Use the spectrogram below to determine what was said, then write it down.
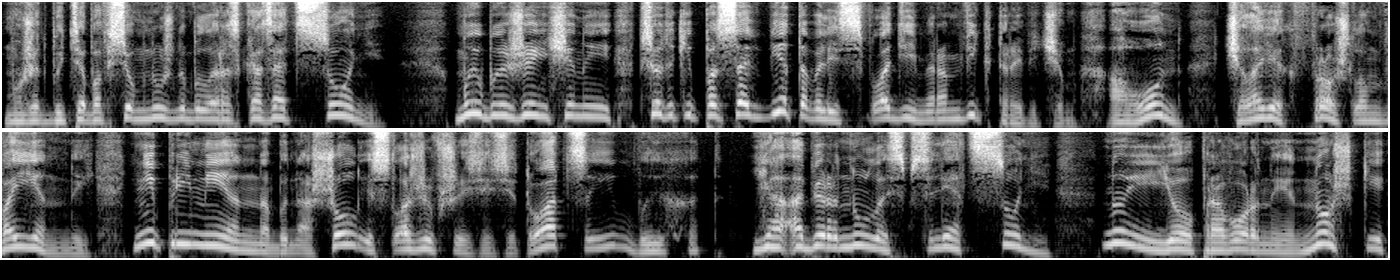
Может быть, обо всем нужно было рассказать Соне? Мы бы, женщины, все-таки посоветовались с Владимиром Викторовичем, а он, человек в прошлом военный, непременно бы нашел из сложившейся ситуации выход. Я обернулась вслед Сони, но ее проворные ножки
